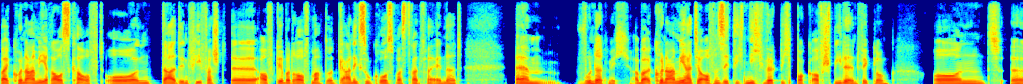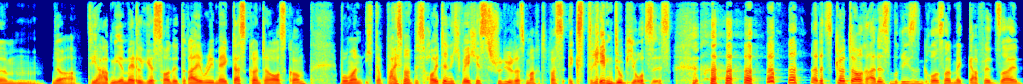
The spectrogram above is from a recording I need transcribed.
bei Konami rauskauft und da den FIFA-Aufkleber äh, drauf macht und gar nicht so groß was dran verändert. Ähm, wundert mich. Aber Konami hat ja offensichtlich nicht wirklich Bock auf Spieleentwicklung. Und ähm, ja, die haben ihr Metal Gear Solid 3 Remake, das könnte rauskommen, wo man, ich glaube, weiß man bis heute nicht, welches Studio das macht, was extrem dubios ist. das könnte auch alles ein riesengroßer McGuffin sein.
